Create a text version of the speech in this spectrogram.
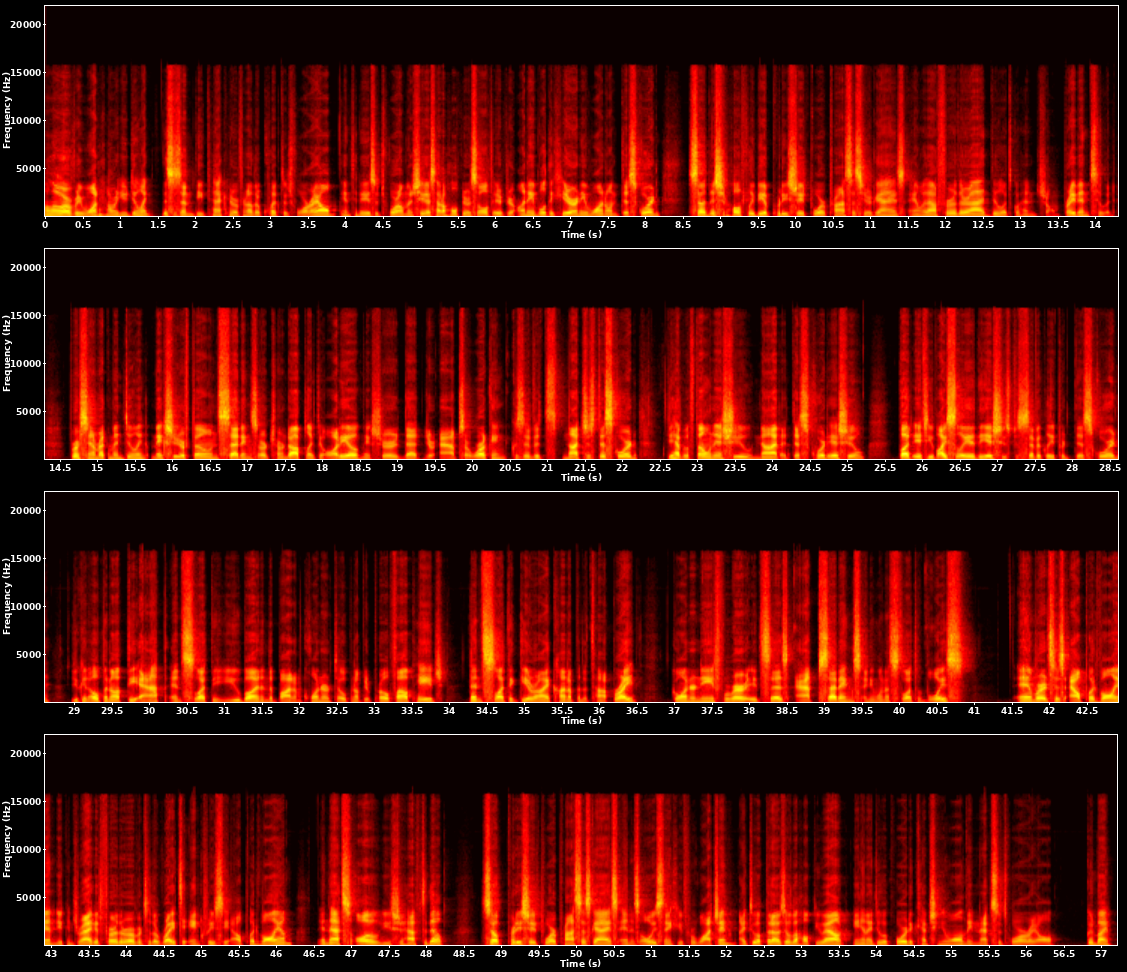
Hello everyone, how are you doing? This is MD Tech here with another quick tutorial. In today's tutorial, I'm going to show you guys how to hopefully resolve if you're unable to hear anyone on Discord. So this should hopefully be a pretty straightforward process here, guys. And without further ado, let's go ahead and jump right into it. First thing I recommend doing, make sure your phone settings are turned up, like the audio. Make sure that your apps are working, because if it's not just Discord, you have a phone issue, not a Discord issue. But if you've isolated the issue specifically for Discord, you can open up the app and select the You button in the bottom corner to open up your profile page. Then select the gear icon up in the top right. Go underneath where it says app settings and you want to select voice. And where it says output volume, you can drag it further over to the right to increase the output volume. And that's all you should have to do. So pretty straightforward process, guys. And as always, thank you for watching. I do hope that I was able to help you out. And I do look forward to catching you all in the next tutorial. Goodbye.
